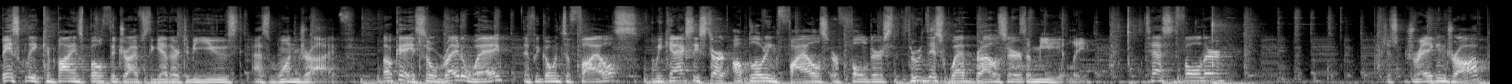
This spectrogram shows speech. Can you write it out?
Basically, it combines both the drives together to be used as one one drive. Okay, so right away, if we go into files, we can actually start uploading files or folders through this web browser immediately. Test folder, just drag and drop,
